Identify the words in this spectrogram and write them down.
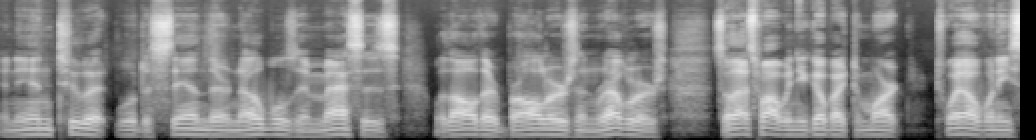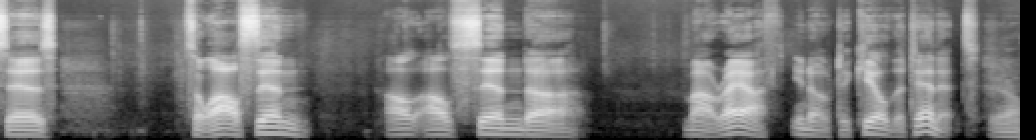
and into it will descend their nobles in masses with all their brawlers and revelers. So that's why when you go back to Mark 12, when he says, "So I'll send, I'll I'll send uh, my wrath, you know, to kill the tenants." yeah,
